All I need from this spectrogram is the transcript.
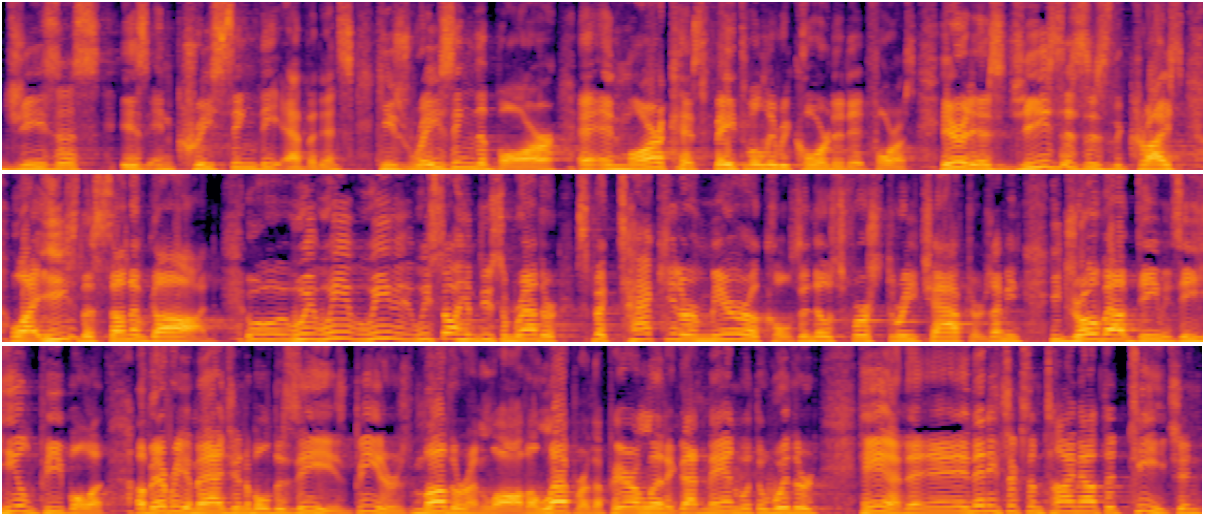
Jesus is increasing the evidence. He's raising the bar, and Mark has faithfully recorded it for us. Here it is Jesus is the Christ. Why, he's the Son of God. We, we, we, we saw him do some rather spectacular miracles in those first three chapters. I mean, he drove out demons, he healed people of every imaginable disease Peter's mother in law, the leper, the paralytic, that man with the withered hand. And then he took some time out to teach in,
